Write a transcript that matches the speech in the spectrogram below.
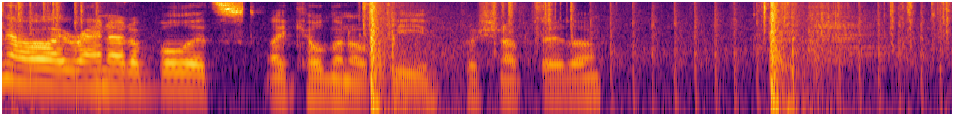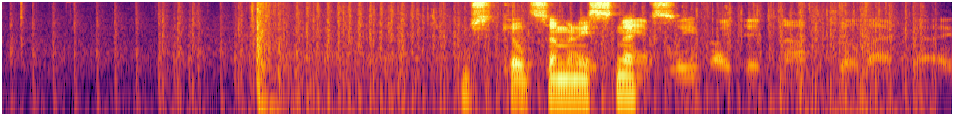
No, I ran out of bullets. I killed an OP. Pushing up there though. Just killed so many I snicks. can't believe I did not kill that guy.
